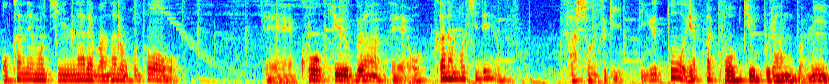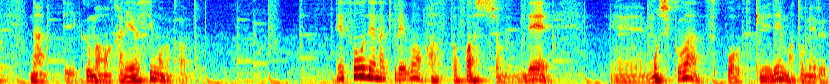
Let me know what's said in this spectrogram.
お金持ちになればなるほど、えー、高級ブラン、えー、お金持ちでファッション好きっていうとやっぱり高級ブランドになっていく、まあ、分かりやすいものを買うと。でそうでなければファストファッションで、えー、もしくはスポーツ系でまとめる。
